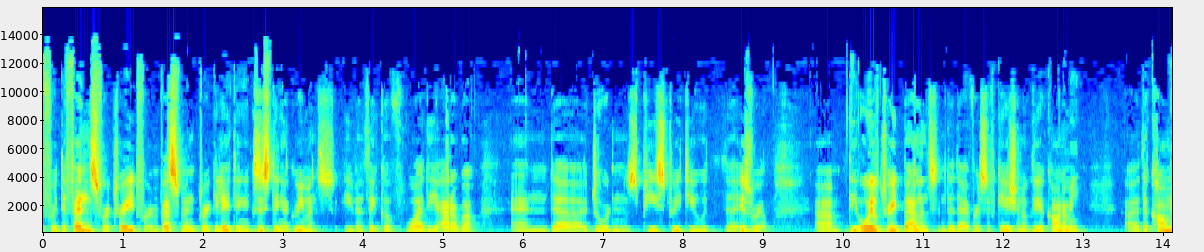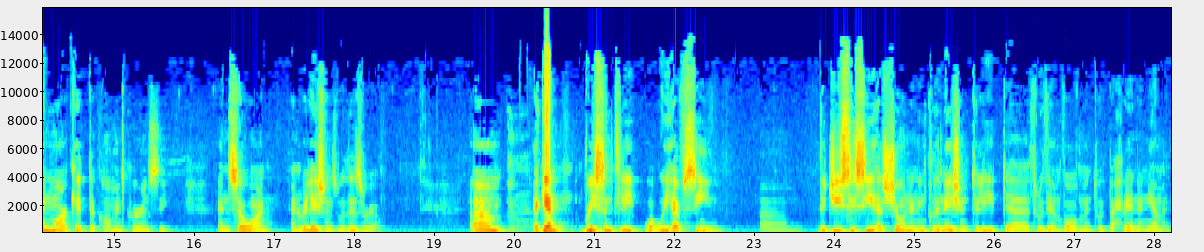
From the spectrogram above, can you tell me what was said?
for defense, for trade, for investment, regulating existing agreements, even think of Wadi Araba and uh, Jordan's peace treaty with uh, Israel. Um, the oil trade balance and the diversification of the economy, uh, the common market, the common currency, and so on and relations with Israel. Um, again, recently, what we have seen, um, the GCC has shown an inclination to lead uh, through the involvement with Bahrain and Yemen.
